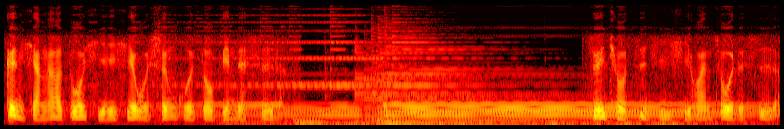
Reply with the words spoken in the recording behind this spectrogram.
更想要多写一些我生活周边的事了，追求自己喜欢做的事了。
